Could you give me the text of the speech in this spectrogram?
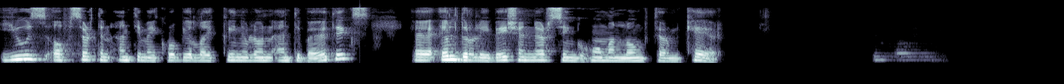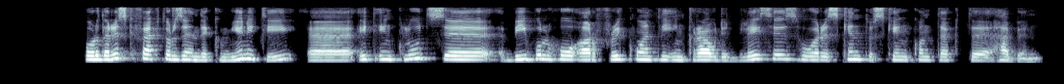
use of certain antimicrobial like quinolone antibiotics, uh, elderly patient nursing home and long-term care. For the risk factors in the community, uh, it includes uh, people who are frequently in crowded places where skin-to-skin -skin contact uh, happen.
